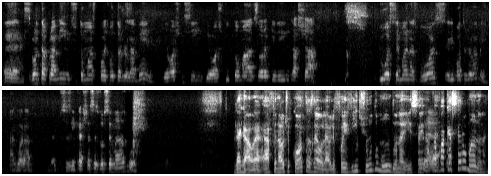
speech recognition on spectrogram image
É, se perguntar para mim se o Tomás pode voltar a jogar bem, eu acho que sim. Eu acho que o Tomás, na hora que ele encaixar duas semanas boas, ele volta a jogar bem. Agora, precisa encaixar essas duas semanas boas. Legal, é, afinal de contas, né, o Léo, ele foi 21 do mundo, né? Isso aí não é para qualquer ser humano, né?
